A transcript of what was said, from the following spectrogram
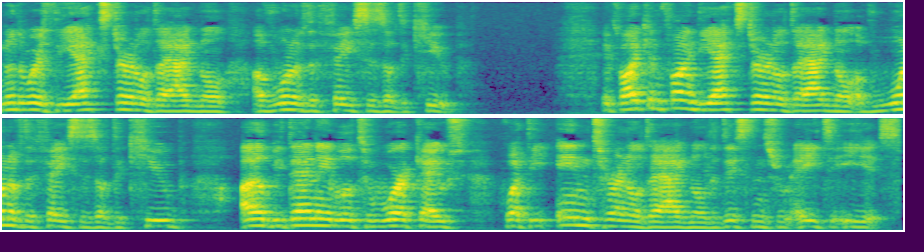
In other words, the external diagonal of one of the faces of the cube. If I can find the external diagonal of one of the faces of the cube, I'll be then able to work out what the internal diagonal, the distance from A to E is.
